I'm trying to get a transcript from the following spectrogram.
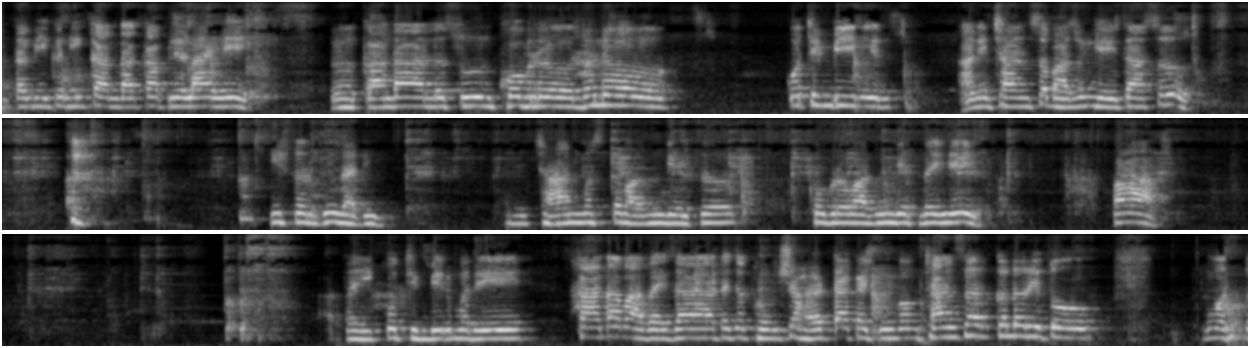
आता मी कणी कांदा कापलेला आहे. अं, कांदा लसूण खोबरं धन कोथिंबीर आणि छानस भाजून घ्यायचं असं. ही सर्दी झाली. आणि छान मस्त भाजून घ्यायचं खोबरं भाजून घेतलं हे. पा. आता हे कोथिंबीरमध्ये कांदा भाजायचा त्याच्यात थोडीशी हळद टाकायची मग छानसा कलर येतो. मस्त.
